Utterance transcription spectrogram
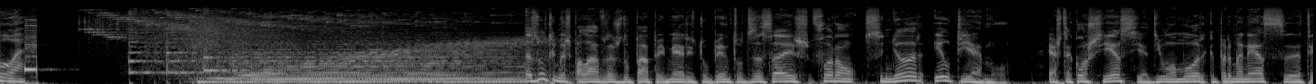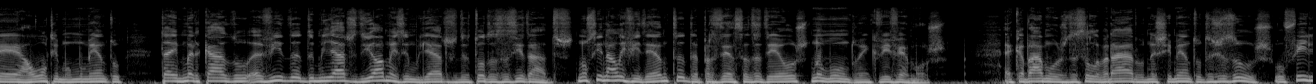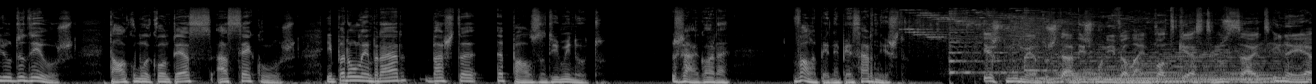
Lisboa. As últimas palavras do Papa Emérito Bento XVI foram: Senhor, eu te amo. Esta consciência de um amor que permanece até ao último momento tem marcado a vida de milhares de homens e mulheres de todas as idades, num sinal evidente da presença de Deus no mundo em que vivemos. Acabamos de celebrar o nascimento de Jesus, o Filho de Deus, tal como acontece há séculos, e para o lembrar basta a pausa de um minuto. Já agora, vale a pena pensar nisto. Este momento está disponível em podcast no site e na app.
